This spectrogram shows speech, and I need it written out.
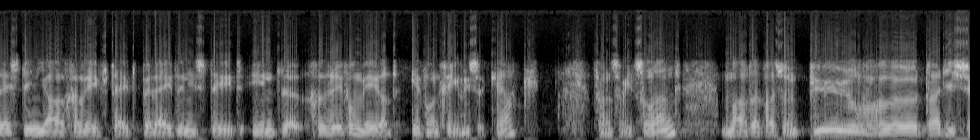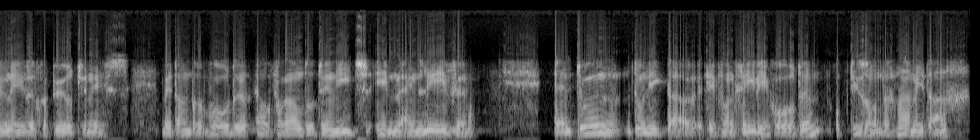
16-jarige leeftijd beleidenis deed in de gereformeerd evangelische kerk van Zwitserland. Maar dat was een puur traditionele gebeurtenis. Met andere woorden, er veranderde niets in mijn leven. En toen, toen ik daar het evangelie hoorde, op die zondagnamiddag,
